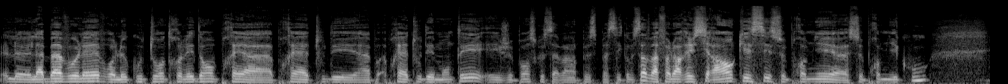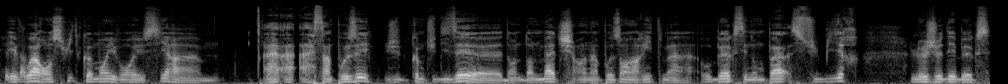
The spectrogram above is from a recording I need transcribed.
la bave aux lèvres, le couteau entre les dents, prêt à, prêt à, tout, dé, prêt à tout démonter. Et je pense que ça va un peu se passer comme ça. Va falloir réussir à encaisser ce premier, euh, ce premier coup et voir ensuite comment ils vont réussir à, à, s'imposer, comme tu disais euh, dans, dans, le match, en imposant un rythme aux Bucks et non pas subir le jeu des Bucks.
